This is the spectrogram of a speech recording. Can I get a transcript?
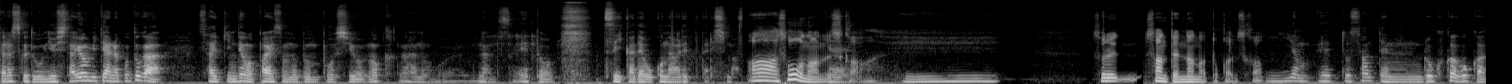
新しく導入したよみたいなことが最近でも Python の文法仕様のあのなんですねえっと追加で行われてたりします。ああそうなんですか、へえ。それ3.7とかですか？いやえっと3.6か5か。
